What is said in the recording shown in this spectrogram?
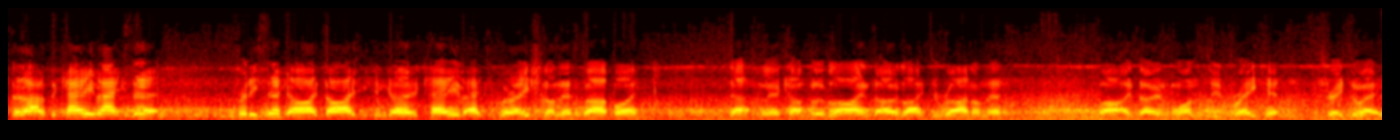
So that was the cave exit. Pretty sick tide. You can go cave exploration on this bad boy. Definitely a couple of lines I would like to run on this, but I don't want to break it straight away.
